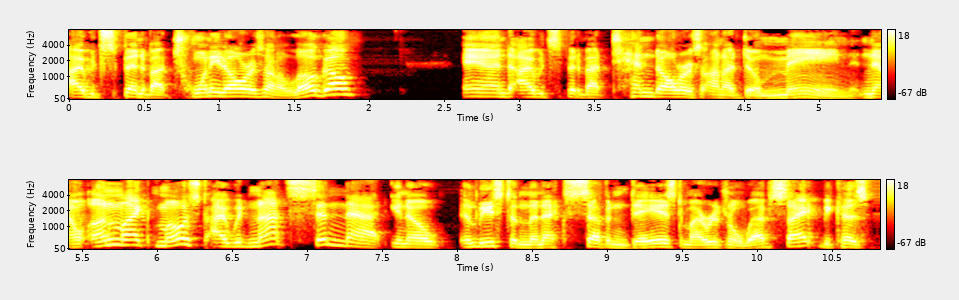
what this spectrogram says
I would spend about $20 on a logo and I would spend about $10 on a domain. Now, unlike most, I would not send that, you know, at least in the next seven days to my original website because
